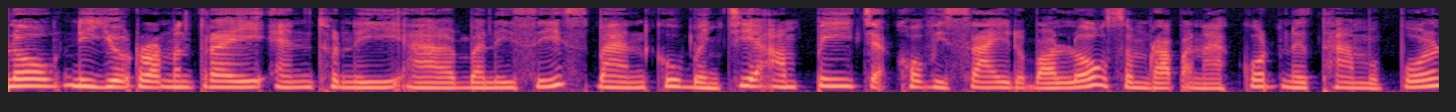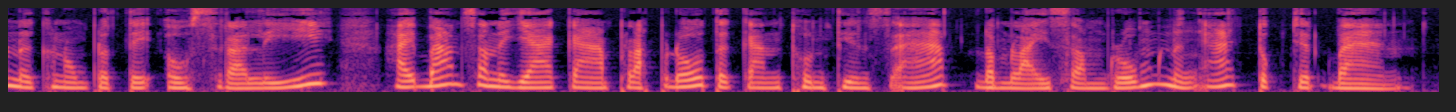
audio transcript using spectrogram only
លោកនាយករដ្ឋមន្ត្រី Anthony Albanese បានគូបញ្ជាអំពីចក្ខុវិស័យរបស់លោកសម្រាប់អនាគតនៅធម្មពលនៅក្នុងប្រទេសអូស្ត្រាលីហើយបានសន្យាការផ្លាស់ប្តូរទៅកាន់ធនធានស្អាតតម្លៃសមរម្យនិងអាចទុកចិត្តបាន។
